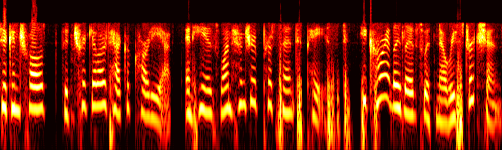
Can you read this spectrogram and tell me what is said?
to control ventricular tachycardia, and he is 100% paced. He currently lives with no restrictions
